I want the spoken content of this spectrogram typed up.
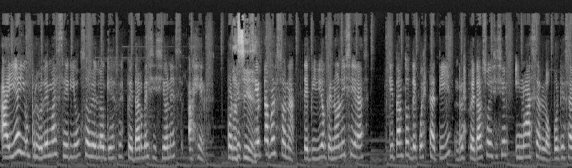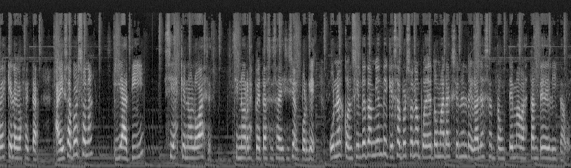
ahí hay un problema serio sobre lo que es respetar decisiones ajenas. Porque si cierta persona te pidió que no lo hicieras, ¿qué tanto te cuesta a ti respetar su decisión y no hacerlo? Porque sabes que le va a afectar a esa persona y a ti si es que no lo haces, si no respetas esa decisión. Porque uno es consciente también de que esa persona puede tomar acciones legales ante un tema bastante delicado.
